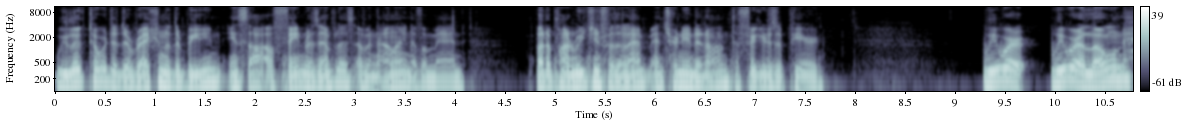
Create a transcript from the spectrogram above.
We looked toward the direction of the breathing and saw a faint resemblance of an outline of a man. But upon reaching for the lamp and turning it on, the figure disappeared. We were we were alone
